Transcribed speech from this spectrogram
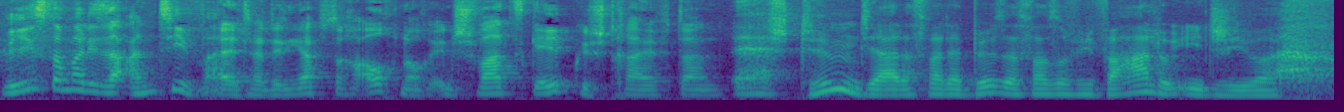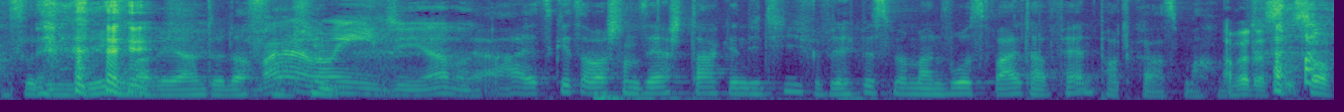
Wie hieß nochmal dieser Anti-Walter? Den gab es doch auch noch, in schwarz-gelb gestreift dann. Ja, stimmt, ja, das war der Böse, das war so wie Waluigi, war so die Gegenvariante davon. Luigi, ja, Mann. Ja, jetzt geht's aber schon sehr stark in die Tiefe. Vielleicht müssen wir mal einen Wo ist Walter Fan-Podcast machen. Aber das ist auch.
